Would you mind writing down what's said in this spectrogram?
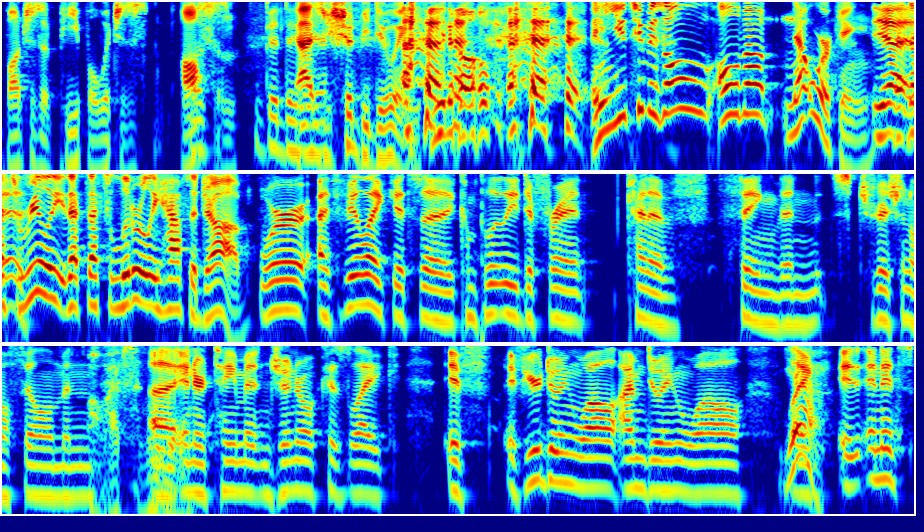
bunches of people, which is awesome. good to as hear. you should be doing, you know. and YouTube is all all about networking. Yeah, That- that's really that that's literally half the job. we're. I feel like it's a completely different kind of thing than traditional film and Oh, uh, entertainment in general. Because like if if you're doing well, I'm doing well. Yeah. Like, it, and it's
